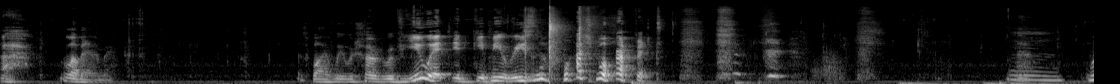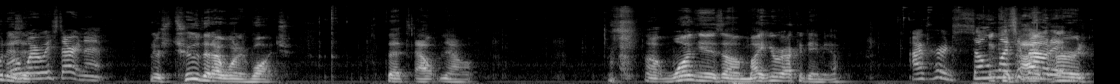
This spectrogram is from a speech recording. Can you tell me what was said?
Ah, love anime. That's why if we were trying to review it, it'd give me a reason to watch more of it. What is well, it? where are we starting at? There's two that I want to watch that's out now. Uh, one is um, My Hero Academia. I've heard so much about I've it. heard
